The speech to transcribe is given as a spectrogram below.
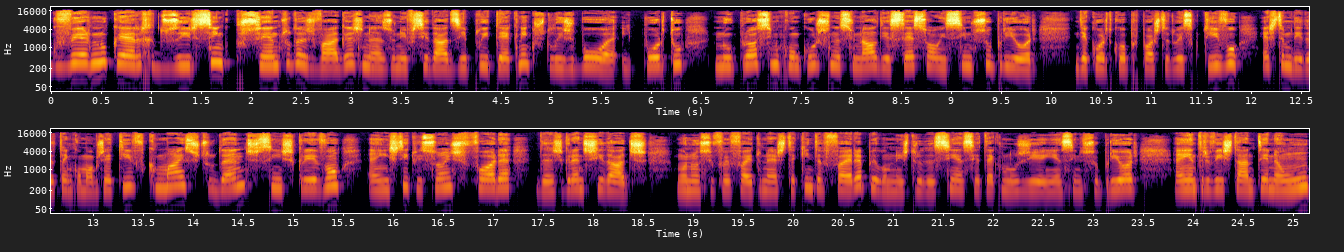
Governo quer reduzir 5% das vagas nas universidades e politécnicos de Lisboa e Porto no próximo concurso nacional de acesso ao ensino superior. De acordo com a proposta do executivo, esta medida tem como objetivo que mais estudantes se inscrevam em instituições fora das grandes cidades. O anúncio foi feito nesta quinta-feira pelo ministro da Ciência, Tecnologia e Ensino Superior. Em entrevista à Antena 1,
